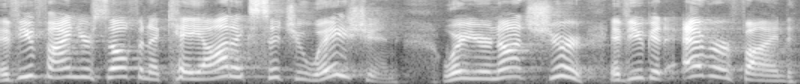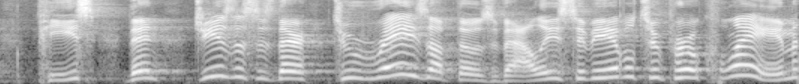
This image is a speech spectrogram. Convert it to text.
If you find yourself in a chaotic situation where you're not sure if you could ever find peace, then Jesus is there to raise up those valleys to be able to proclaim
